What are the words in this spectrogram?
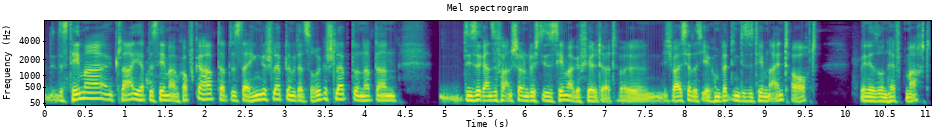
das Thema, klar, ihr habt das Thema im Kopf gehabt, habt es da hingeschleppt und wieder zurückgeschleppt und habt dann diese ganze Veranstaltung durch dieses Thema gefiltert. Weil ich weiß ja, dass ihr komplett in diese Themen eintaucht, wenn ihr so ein Heft macht.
